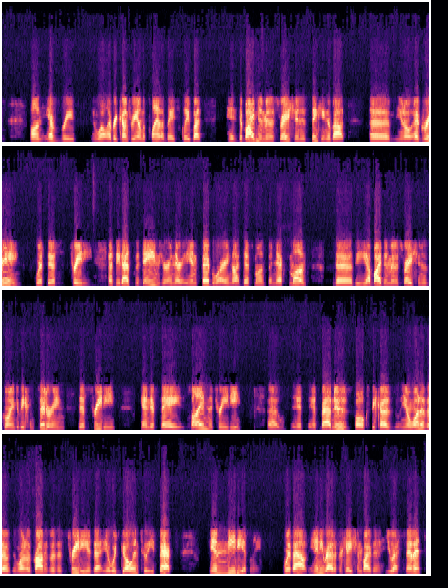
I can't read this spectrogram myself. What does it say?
on every well, every country on the planet basically, but the Biden administration is thinking about uh, you know agreeing with this treaty. And see, that's the danger. And they're in February, not this month, but next month, the the uh, Biden administration is going to be considering this treaty and if they sign the treaty, uh, it, it's bad news, folks, because you know one of the one of the problems with this treaty is that it would go into effect immediately without any ratification by the U.S. Senate.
